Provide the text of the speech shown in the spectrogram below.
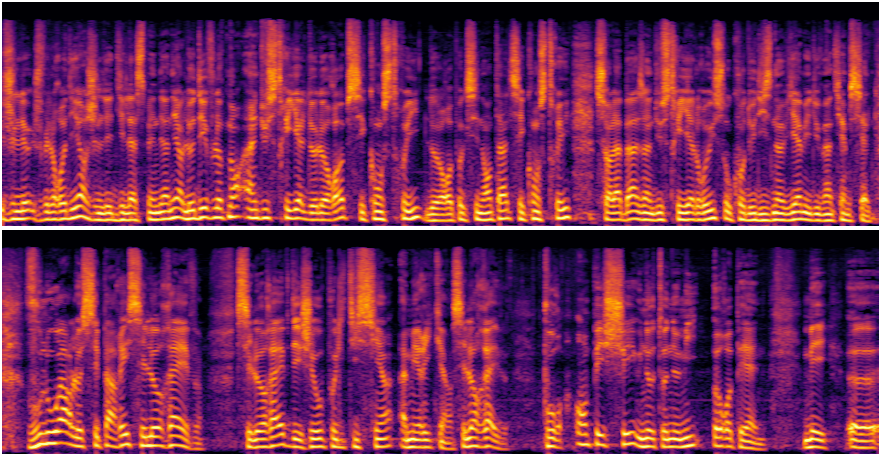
je, vais le redire, je l'ai dit la semaine dernière, le développement industriel de l'Europe s'est construit, de l'Europe occidentale, s'est construit sur la base industrielle russe au cours du 19e et du 20e siècle. Vouloir le séparer, c'est le rêve. C'est le rêve des géopoliticiens américains. C'est leur rêve pour empêcher une autonomie européenne. Mais euh,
